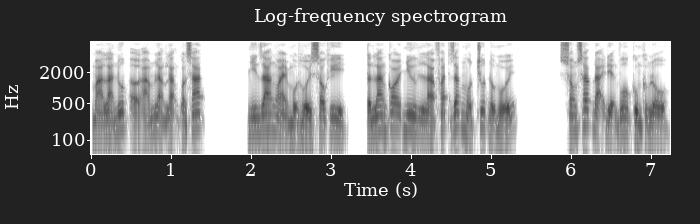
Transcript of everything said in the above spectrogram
mà là núp ở ám lặng lặng quan sát. Nhìn ra ngoài một hồi sau khi, tần lang coi như là phát giác một chút đầu mối. Song sắc đại điện vô cùng khổng lồ,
